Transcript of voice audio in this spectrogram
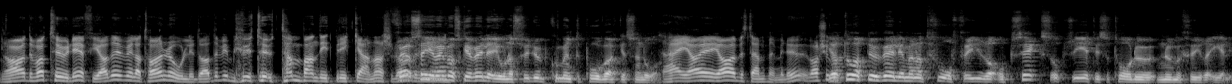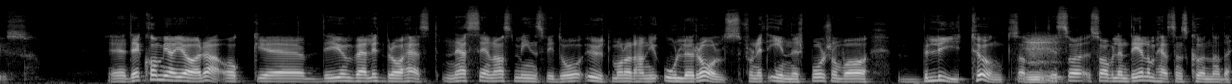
Ja, det var tur det, för jag hade velat ha en rolig. Då hade vi blivit utan banditbricka annars. Får jag säga vem jag ska välja Jonas? För du kommer inte påverkas ändå. Nej, jag, jag har bestämt mig. Men du, varsågod. Jag tror att du väljer mellan 2, 4 och 6 och så givetvis så tar du nummer 4 Elis. Eh, Det kommer jag göra och eh, det är ju en väldigt bra häst. Näst senast minns vi då utmanade han ju Olle Rolls från ett innerspår som var blytungt. Så Mm. det sa, sa väl en del om hästens kunnande.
